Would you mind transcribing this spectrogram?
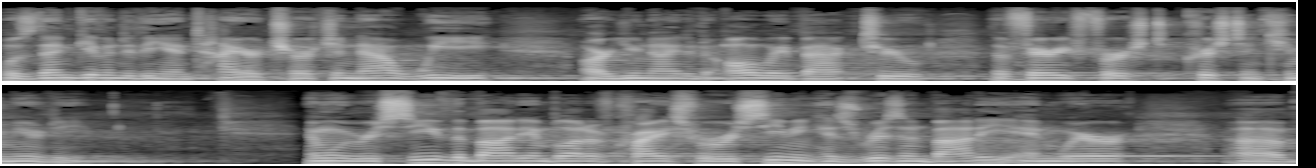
was then given to the entire church, and now we are united all the way back to the very first Christian community. And when we receive the body and blood of Christ, we're receiving his risen body, and we're, uh,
